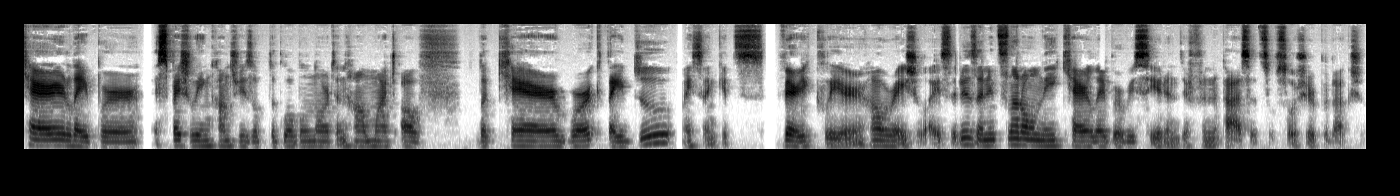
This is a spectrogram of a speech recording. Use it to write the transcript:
care labor, especially in countries of the global north, and how much of the care work they do, I think it's very clear how racialized it is. And it's not only care labor, we see it in different facets of social reproduction.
